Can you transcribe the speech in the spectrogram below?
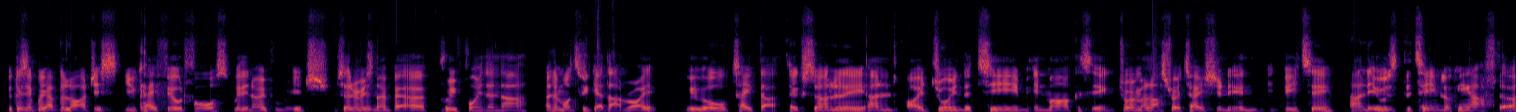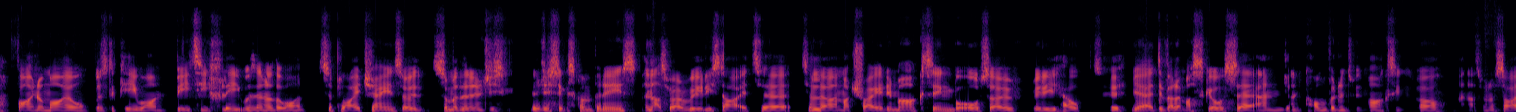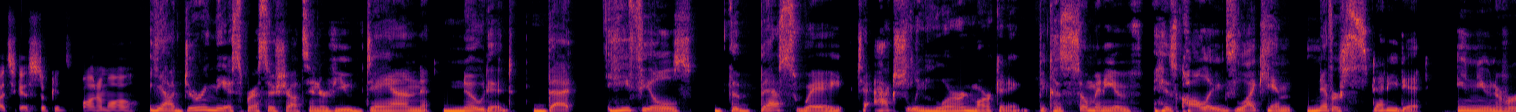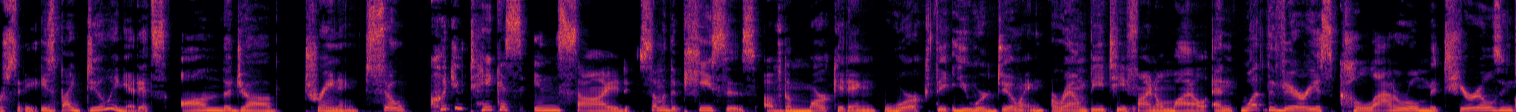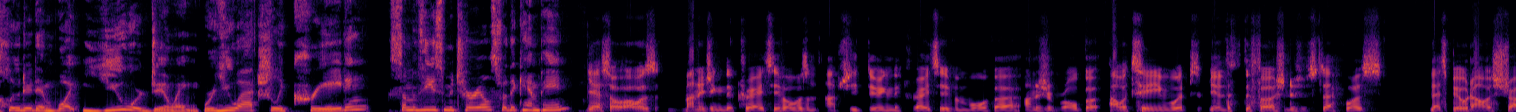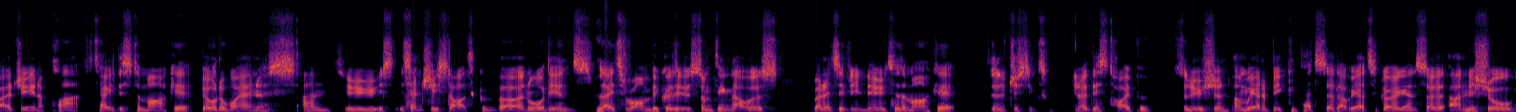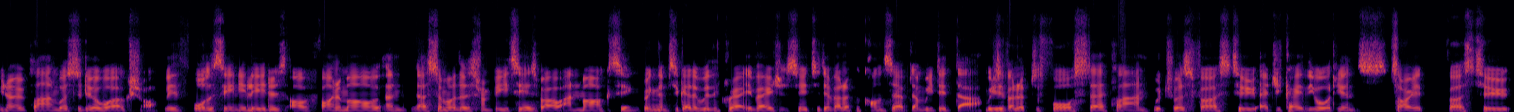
because if we have the largest UK field force within OpenReach, so there is no better proof point than that. And then once we get that right, we will take that externally. And I joined the team in marketing during my last rotation in, in BT. And it was the team looking after Final Mile was the key one. BT Fleet was another one. Supply chain. So some of the logistics logistics companies. And that's where I really started to, to learn my trade in marketing, but also really helped to, yeah, develop my skill set and, and confidence with marketing as well. And that's when I started to get stuck into Final Mile. Yeah, during the Espresso Shots interview, Dan noted that he feels the best way to actually learn marketing because so many of his colleagues like him never studied it in university is by doing it. It's on the job training. So could you take us inside some of the pieces of the marketing work that you were doing around BT Final Mile and what the various collateral materials included and what you were doing? Were you actually creating some of these materials for the campaign? Yeah, so I was managing the creative. I wasn't actually doing the creative and more of a management role. But our team would, you know, the, the first initial step was let's build out a strategy and a plan to take this to market, build awareness, and to essentially start to convert an audience later on because it was something that was relatively new to the market. The logistics, you know, this type of solution and we had a big competitor that we had to go against so our initial you know plan was to do a workshop with all the senior leaders of Final Mile and uh, some others from bt as well and marketing bring them together with a creative agency to develop a concept and we did that we developed a four step plan which was first to educate the audience sorry first to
